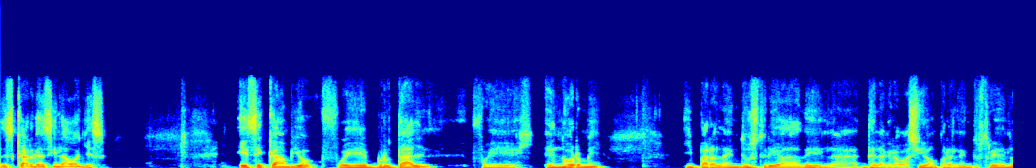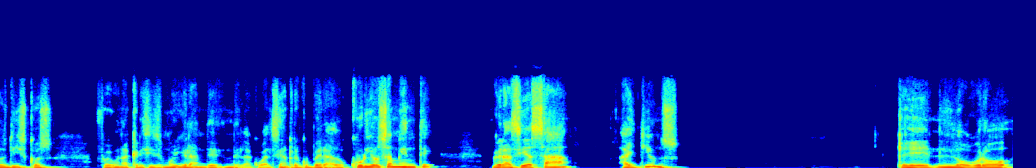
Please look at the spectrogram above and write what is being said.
descargas y la oyes. Ese cambio fue brutal, fue enorme y para la industria de la, de la, grabación, para la industria de los discos, fue una crisis muy grande de la cual se han recuperado, curiosamente, gracias a iTunes, que logró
